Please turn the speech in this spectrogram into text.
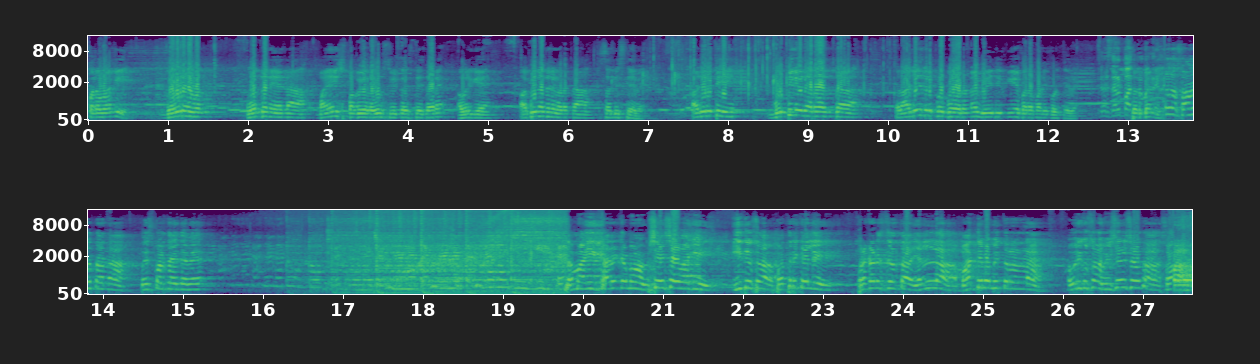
ಪರವಾಗಿ ಗೌರವ ವಂದನೆಯನ್ನ ಮಹೇಶ್ ಮಗಳವರು ಸ್ವೀಕರಿಸ್ತಾ ಇದ್ದಾರೆ ಅವರಿಗೆ ಅಭಿನಂದನೆಗಳನ್ನ ಸಲ್ಲಿಸ್ತೇವೆ. ಅದೇ ರೀತಿ ಗುತ್ತಿಗೆದಾರರಾದಂತ ರಾಜೇಂದ್ರ ಪ್ರಭು ಅವರನ್ನ ವೇದಿಕೆಗೆ ಬರಮಾಡಿಕೊಳ್ತೇವೆ ಸ್ವಾಗತವನ್ನ ಬಯಸ್ಕೊಳ್ತಾ ಇದ್ದೇವೆ. ನಮ್ಮ ಈ ಕಾರ್ಯಕ್ರಮ ವಿಶೇಷವಾಗಿ ಈ ದಿವಸ ಪತ್ರಿಕೆಯಲ್ಲಿ ಪ್ರಕಟಿಸಿದಂತ ಎಲ್ಲ ಮಾಧ್ಯಮ ಮಿತ್ರರನ್ನ ಅವರಿಗೂ ಸಹ ವಿಶೇಷವಾದ ಸ್ವಾಗತ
